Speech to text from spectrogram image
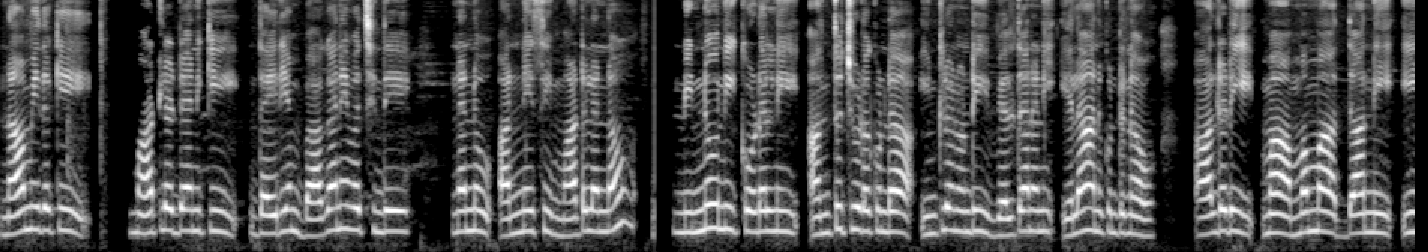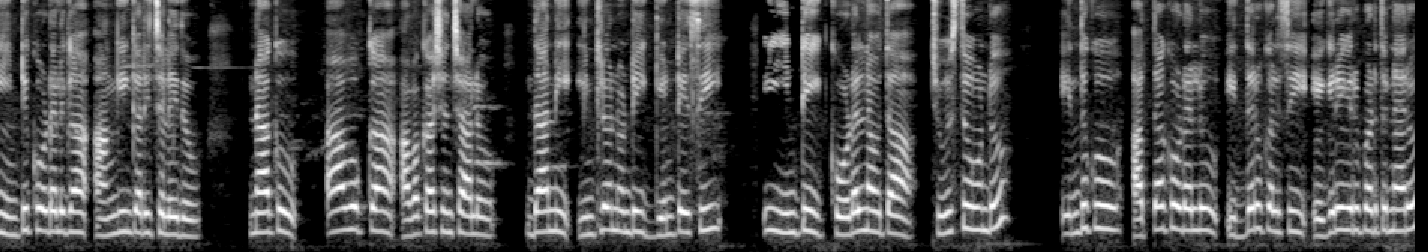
నా మీదకి మాట్లాడడానికి ధైర్యం బాగానే వచ్చిందే. నన్ను అన్నేసి మాటలన్నావు. నిన్ను నీ కోడల్ని అంతు చూడకుండా ఇంట్లో నుండి వెళ్తానని ఎలా అనుకుంటున్నావు? ఆల్రెడీ మా అమ్మమ్మ దాన్ని ఈ ఇంటి కోడలుగా అంగీకరించలేదు. నాకు ఆ ఒక్క అవకాశం చాలు. దాన్ని ఇంట్లో నుండి గెంటేసి ఈ ఇంటి కోడలనవుతా చూస్తూ ఉండు. ఎందుకు అత్త కోడళ్ళు ఇద్దరు కలిసి ఎగిరెగిరి పడుతున్నారు?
